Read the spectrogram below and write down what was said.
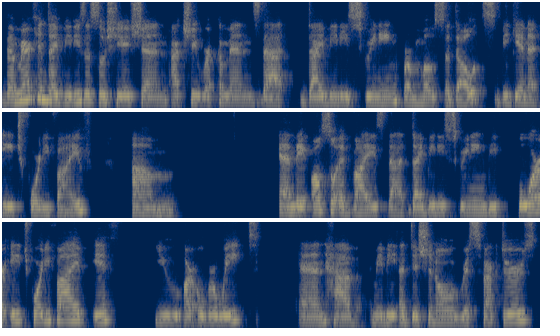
the American Diabetes Association actually recommends that diabetes screening for most adults begin at age 45. Um, and they also advise that diabetes screening before age 45 if you are overweight and have maybe additional risk factors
